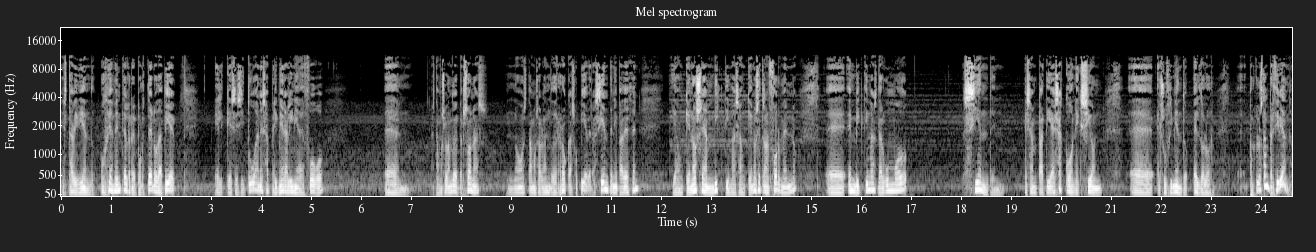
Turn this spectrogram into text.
está viviendo. Obviamente el reportero de a pie, el que se sitúa en esa primera línea de fuego, eh, estamos hablando de personas, no estamos hablando de rocas o piedras, sienten y padecen, y aunque no sean víctimas, aunque no se transformen ¿no? Eh, en víctimas, de algún modo sienten esa empatía, esa conexión, eh, el sufrimiento, el dolor, porque lo están percibiendo,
